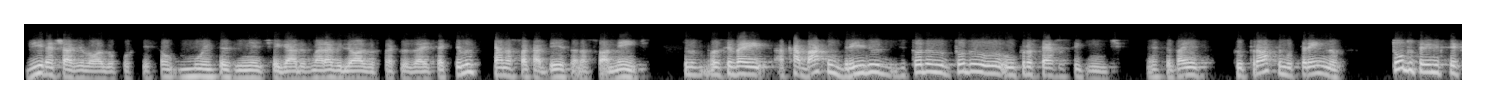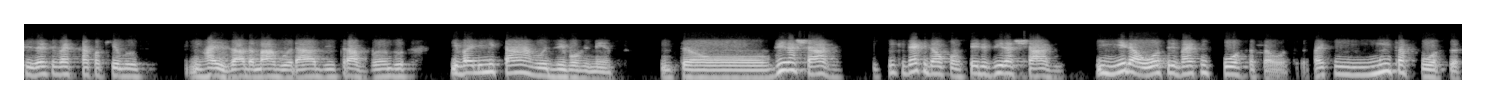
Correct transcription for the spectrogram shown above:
Vira a chave logo, porque são muitas linhas de chegadas maravilhosas para cruzar. E se aquilo ficar na sua cabeça, na sua mente, você vai acabar com o brilho de todo, todo o processo seguinte. Né? Você vai para o próximo treino, todo treino que você fizer, você vai ficar com aquilo enraizado, amargurado e travando, e vai limitar o desenvolvimento. Então, vira chave. Quem tiver que dar um conselho, vira chave. E mira a outra e vai com força para a outra. Vai com muita força.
